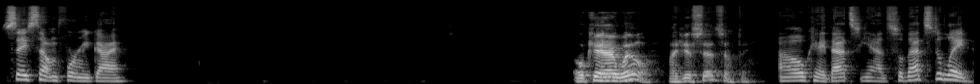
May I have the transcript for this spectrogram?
Say something for me, guy. Okay, I will. I just said something. Okay, that's yeah. So that's delayed.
